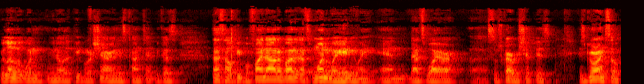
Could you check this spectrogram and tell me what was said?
we love it when we know that people are sharing this content because that's how people find out about it. That's one way anyway, and that's why our uh, subscribership is is growing. So,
